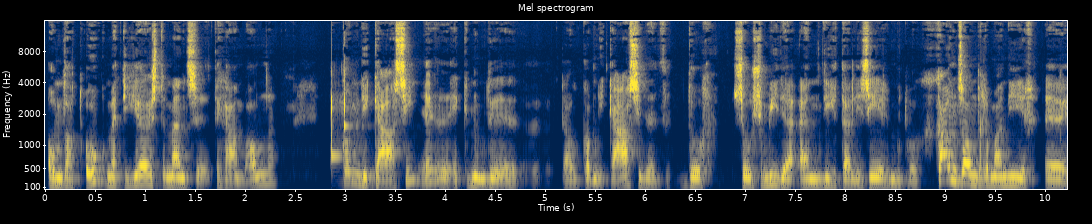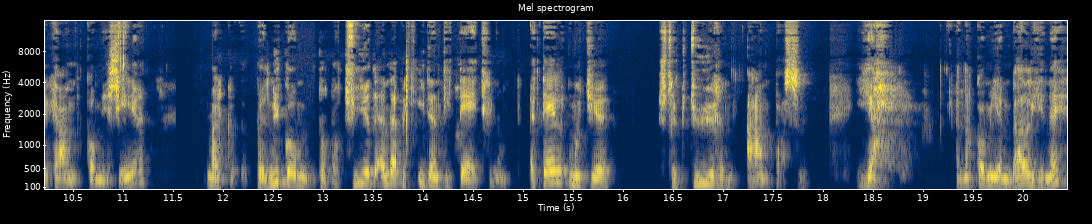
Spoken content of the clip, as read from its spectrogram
om dat ook met de juiste mensen te gaan behandelen. Communicatie, ik noemde dat communicatie, door social media en digitalisering moeten we op een ganz andere manier uh, gaan communiceren. Maar ik wil nu komen tot dat vierde, en dat heb ik identiteit genoemd. Uiteindelijk moet je structuren aanpassen. Ja, en dan kom je in België, hè.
